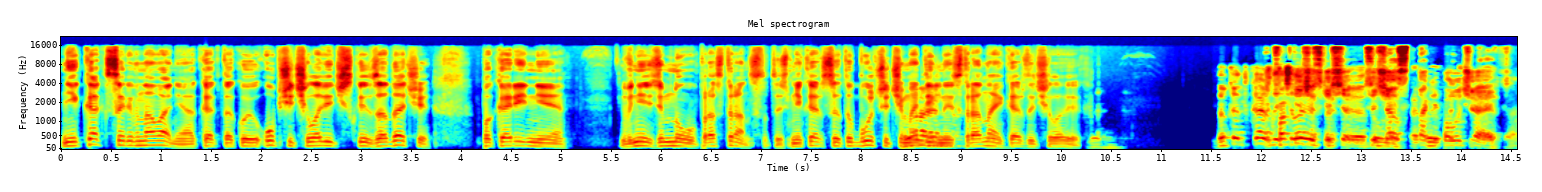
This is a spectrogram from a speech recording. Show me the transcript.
не как к соревнованию, а как к такой общечеловеческой задаче покорения внеземного пространства. То есть, мне кажется, это больше, чем Правильно. отдельная страна и каждый человек. Да. Так это каждый Так фактически человек. э, сейчас так и получается.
